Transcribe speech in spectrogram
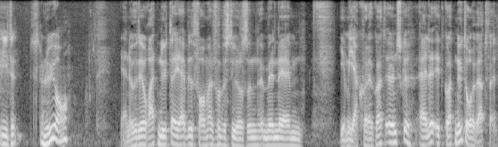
i det, det nye år. Ja, nu er det jo ret nyt, at jeg er blevet formand for bestyrelsen, men øhm, jamen, jeg kunne da godt ønske alle et godt nytår i hvert fald.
